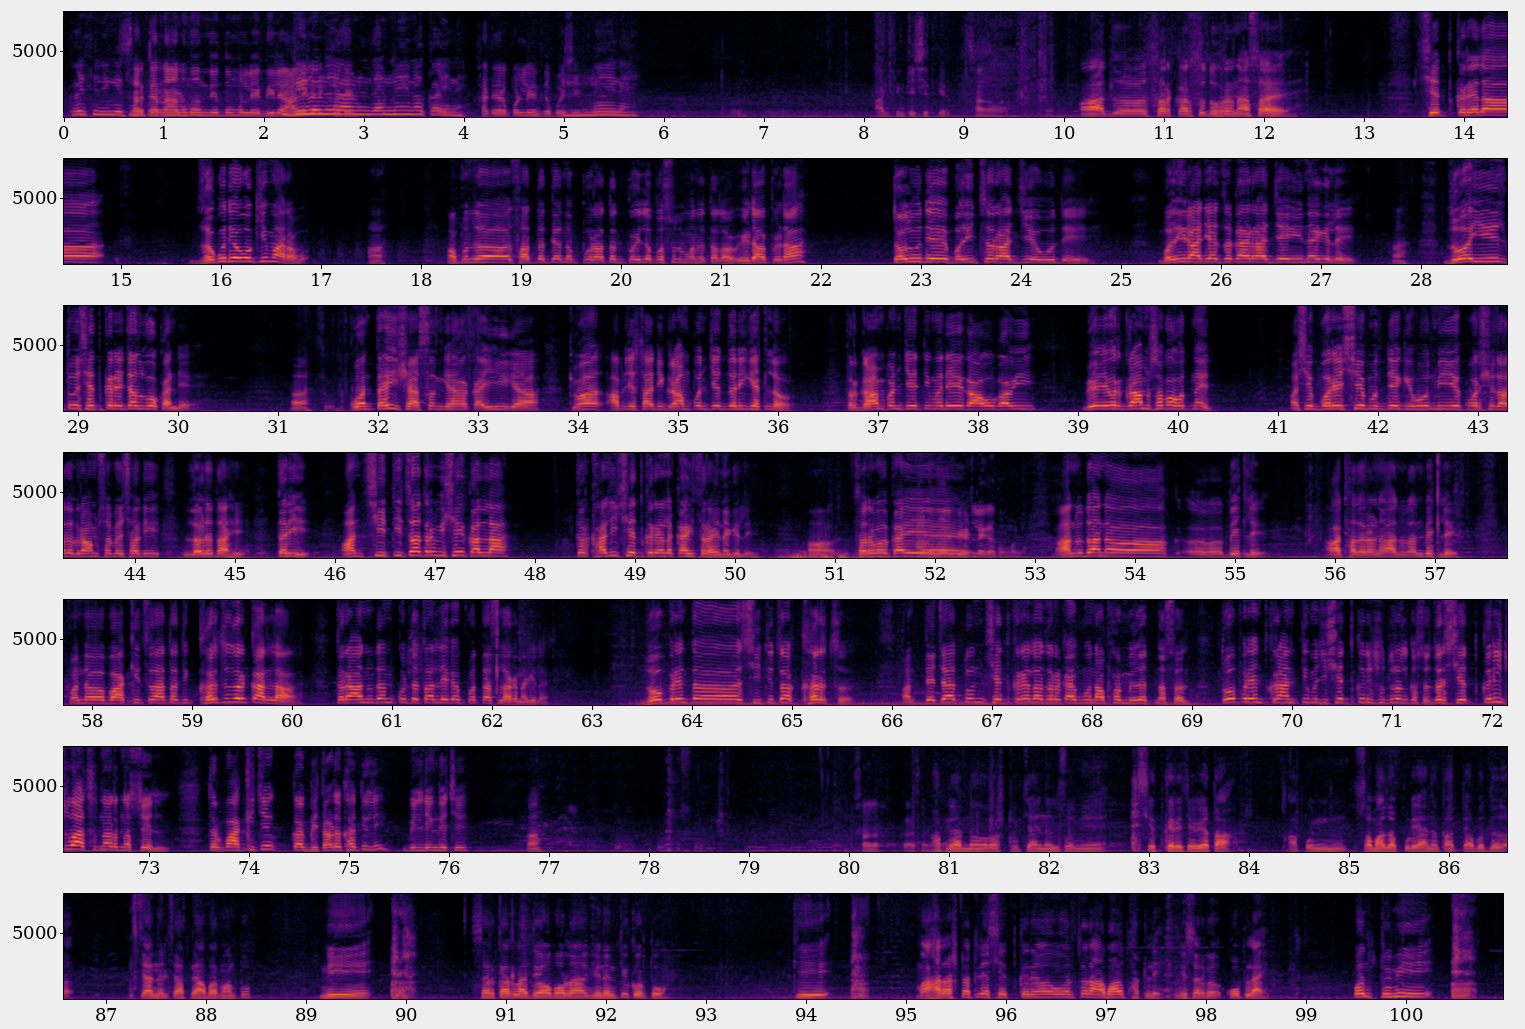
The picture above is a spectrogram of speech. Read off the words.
काहीच निघत नाही सरकारनं अनुदान देतो म्हणले दिले आले दिलं नाही? अनुदान नाही ना काही नाही. खात्यावर पडले नाहीत का पैसे? नाही नाही. आणखीन ते शेतकरी सांगा मला. आज अ, सरकारचं धोरण असं आहे. शेतकऱ्याला जगू द्यावं की मारावं? हा? आपण ज- सातत्यानं पुरातन पहिल्यापासून म्हणत आलो. इडापिडा तळू दे बळीचं राज्य येऊ दे. बळीराजाचं काय राज्य येईना गेले? हां? जो येईल तो शेतकऱ्याच्याच बोकांडे. कोणतंही शासन घ्या काहीही घ्या किंवा आपली साधी ग्रामपंचायत जरी घेतलं तर ग्रामपंचायतीमध्ये गावोगावी वेळेवर ग्रामसभा होत नाहीत. असे बरेचसे मुद्दे घेऊन मी एक वर्ष झालं ग्रामसभेसाठी लढत आहे. तरी आणि शेतीचा तर विषय काढला तर खाली शेतकऱ्याला काहीच राहिना गेले. सर्व काही भेटले का तुम्हाला? अनुदान अ, भेटले. आठ हजारानं अनुदान भेटले. पण बाकीचं आता ती खर्च जर काढला तर अनुदान कुठं चालले काय पत्ताच लागणार गेला जोपर्यंत शेतीचा खर्च आणि त्याच्यातून शेतकऱ्याला जर काय मुनाफा मिळत नसेल तोपर्यंत क्रांती म्हणजे शेतकरी सुधरल कसं? जर शेतकरीच वाचणार नसेल तर बाकीचे काय भिताडं खातील बिल्डिंगचे हां? सांगा. आपल्या नवराष्ट्र चॅनलचं मी शेतकऱ्याच्या व्यथा आपण समाजापुढे आणतात त्याबद्दल चॅनलचे आपले आभार मानतो. मी सरकारला देवाभाऊला विनंती करतो की महाराष्ट्रातल्या शेतकऱ्यावर तर आभाळ फाटले निसर्ग कोपला आहे पण तुम्ही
